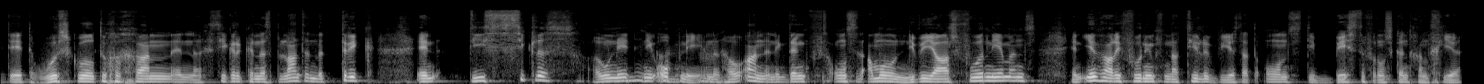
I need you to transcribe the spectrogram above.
het, het hoërskool toe gegaan en sekere kinders beland in matriek en die siklus hou net nie op nie en dit hou aan en ek dink ons het almal nuwejaarsvoornemens en een van die voornemens natuurlik wees dat ons die beste vir ons kind gaan gee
